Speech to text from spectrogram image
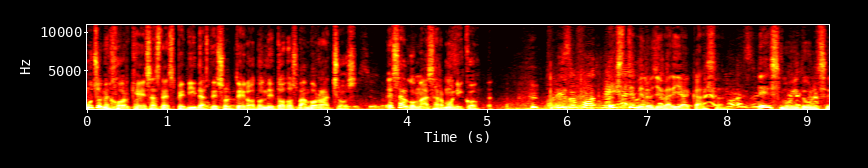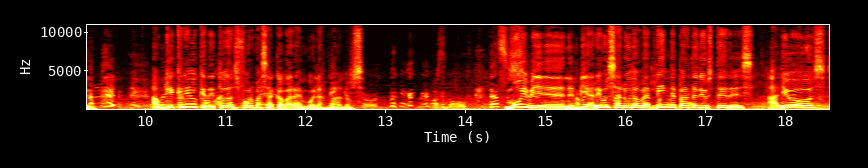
Mucho mejor que esas despedidas de soltero donde todos van borrachos. Es algo más armónico. Este me lo llevaría a casa. Es muy dulce. Aunque creo que de todas formas acabará en buenas manos. Muy bien, enviaré un saludo a Berlín de parte de ustedes. Adiós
